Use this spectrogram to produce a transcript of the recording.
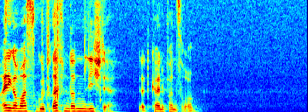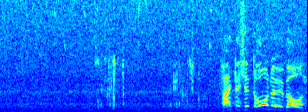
einigermaßen gut treffen, dann liegt er. Der hat keine Panzerung. Feindliche Drohne über uns.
